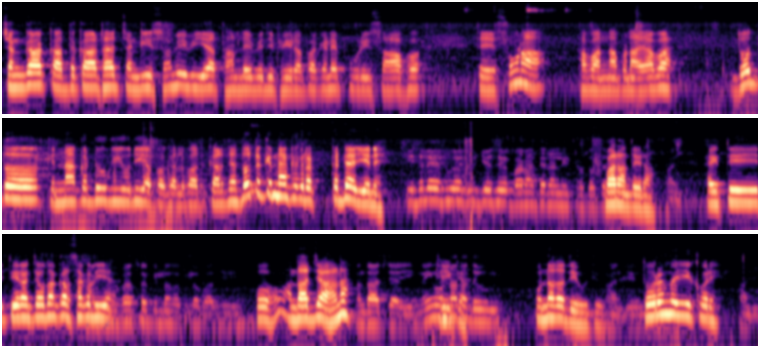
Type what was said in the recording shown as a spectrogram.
ਚੰਗਾ ਕੱਦ ਕਾਠ ਹੈ ਚੰਗੀ ਸਮੀ ਵੀ ਆ ਥਣਲੇ ਵੀ ਦੀ ਫੇਰ ਆਪਾਂ ਕਹਿੰਦੇ ਪੂਰੀ ਸਾਫ਼ ਤੇ ਸੋਹਣਾ ਹਵਾਨਾ ਬਣਾਇਆ ਵਾ। ਦੁੱਧ ਕਿੰਨਾ ਕੱਢੂਗੀ ਉਹਦੀ ਆਪਾਂ ਗੱਲਬਾਤ ਕਰਦੇ ਹਾਂ। ਦੁੱਧ ਕਿੰਨਾ ਕੁ ਰੱਖ- ਕੱਢਿਆ ਜੀ ਇਹਨੇ? ਪਿਛਲੇ ਸੂਏ ਦੂਜੇ ਸੂਏ 12 13 ਲੀਟਰ ਦੁੱਧ 12 13 ਹਾਂਜੀ। ਐਤੀ 13 14 ਕਰ ਸਕਦੀ ਆ ਬਸ ਕਿਲੋ ਦਾ ਕਿਲੋ ਵੱਧ ਜੀ। ਉਹ ਅੰਦਾਜ਼ਾ ਹਨਾ? ਅੰਦਾਜ਼ਾ ਜੀ। ਨਹੀਂ ਠੀਕ ਉਹਨਾਂ ਹੈ। ਦਾ ਦੇਊ। ਉਹਨਾਂ ਦਾ ਦਿਓ ਦਿਓ ਹਾਂਜੀ ਤੋਰਾਂਗੇ ਜੀ ਇੱਕ ਵਾਰੀ? ਹਾਂਜੀ।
